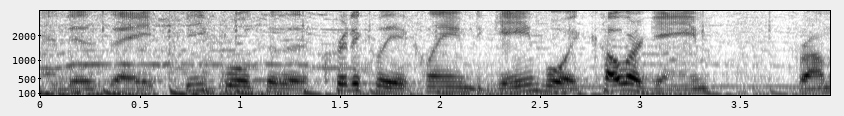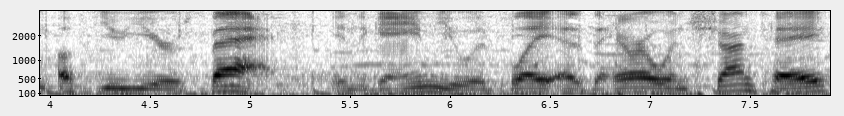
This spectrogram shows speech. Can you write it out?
and is a sequel to the critically acclaimed Game Boy Color game from a few years back. In the game, you would play as the heroine Shantae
